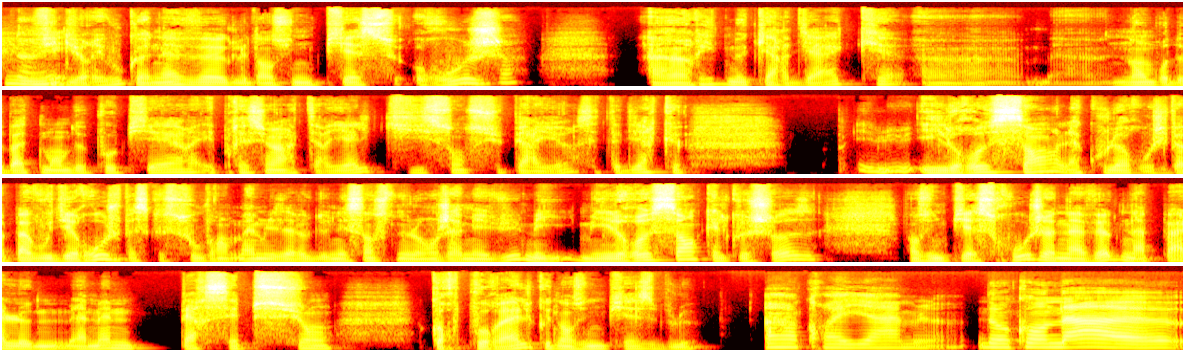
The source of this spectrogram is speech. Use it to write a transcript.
Figurez-vous qu'un aveugle dans une pièce rouge un rythme cardiaque, un nombre de battements de paupières et pression artérielle qui sont supérieurs. C'est-à-dire que il ressent la couleur rouge. Il va pas vous dire rouge parce que souvent, même les aveugles de naissance ne l'ont jamais vu, mais, il ressent quelque chose. Dans une pièce rouge, un aveugle n'a pas la même perception corporelle que dans une pièce bleue. Incroyable. Donc on a euh,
